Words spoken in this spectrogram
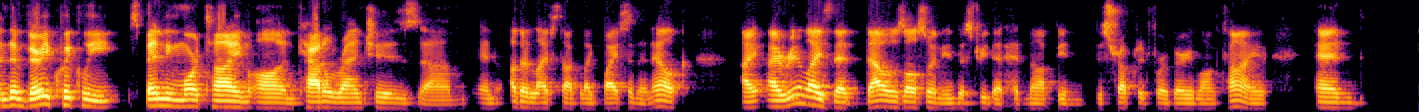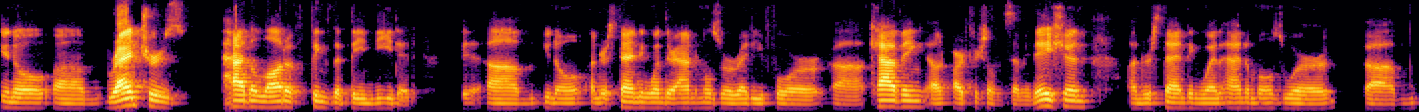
and then very quickly, spending more time on cattle ranches um, and other livestock like bison and elk, I, I realized that that was also an industry that had not been disrupted for a very long time. And, you know, um, ranchers had a lot of things that they needed. Um, you know, understanding when their animals were ready for uh, calving, uh, artificial insemination, understanding when animals were um,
